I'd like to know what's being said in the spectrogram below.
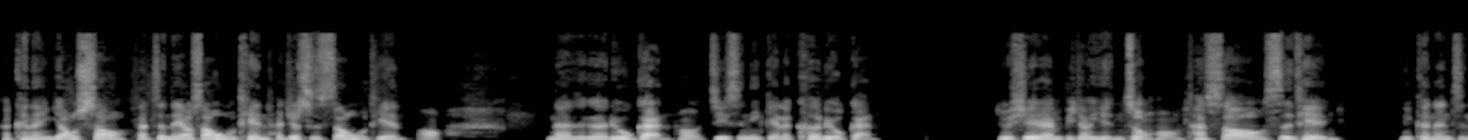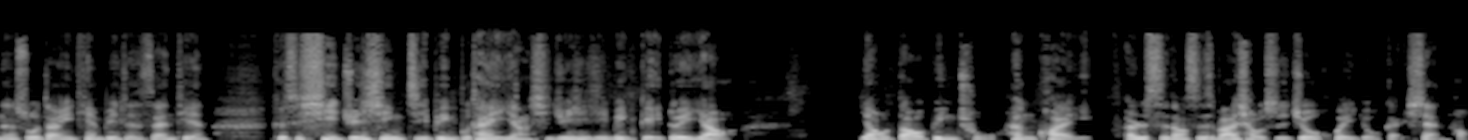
它可能要烧，它真的要烧五天，它就是烧五天哦。那这个流感哦，即使你给了克流感，有些人比较严重哦，他烧四天，你可能只能缩短一天变成三天。可是细菌性疾病不太一样，细菌性疾病给对药，药到病除，很快二十四到四十八小时就会有改善哈。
